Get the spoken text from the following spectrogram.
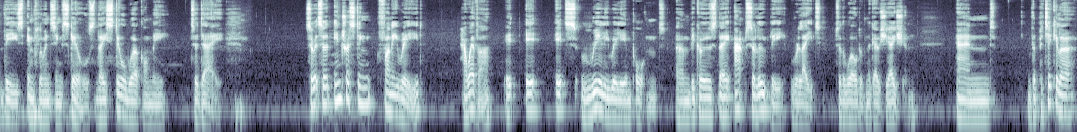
these influencing skills, they still work on me today. So it's an interesting, funny read. However, it it it's really really important um, because they absolutely relate to the world of negotiation, and the particular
